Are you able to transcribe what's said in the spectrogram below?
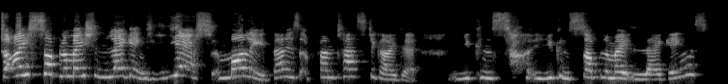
dye sublimation leggings yes molly that is a fantastic idea you can you can sublimate leggings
